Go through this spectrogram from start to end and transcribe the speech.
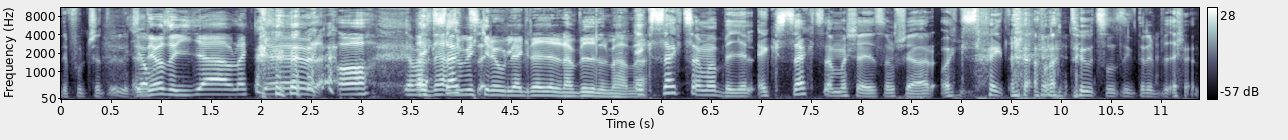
det fortsätter ju liksom Det var så jävla kul! Åh, alltså, det här är så mycket roliga grejer i den här bilen med henne Exakt samma bil, exakt samma tjej som kör och exakt samma dude som sitter i bilen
